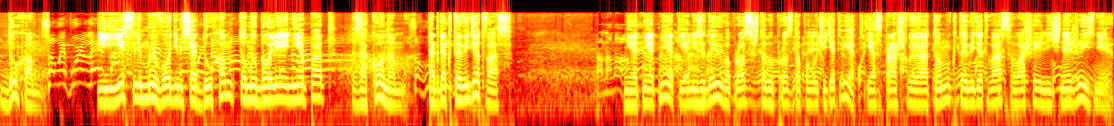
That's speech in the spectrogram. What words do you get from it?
духом. И если мы водимся духом, то мы более не под законом. Тогда кто ведет вас? Нет, нет, нет, я не задаю вопрос, чтобы просто получить ответ. Я спрашиваю о том, кто ведет вас в вашей личной жизни.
